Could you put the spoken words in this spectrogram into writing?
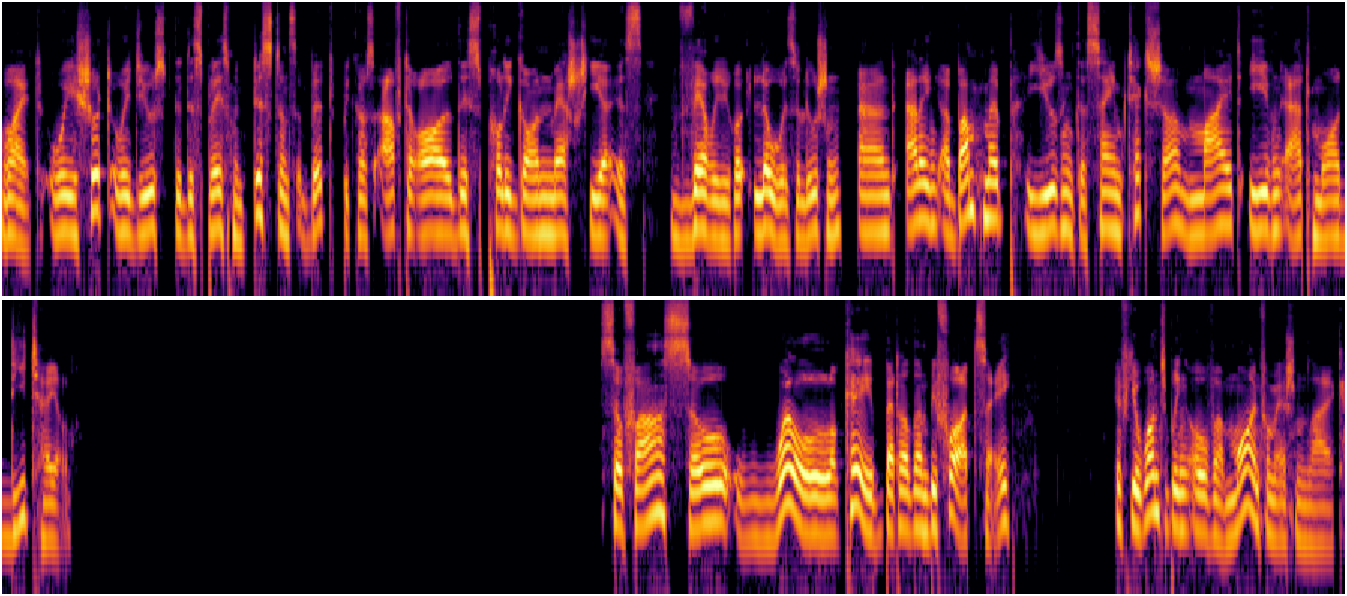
Right, we should reduce the displacement distance a bit because after all this polygon mesh here is very low resolution and adding a bump map using the same texture might even add more detail. So far, so well, okay, better than before, I'd say. If you want to bring over more information like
